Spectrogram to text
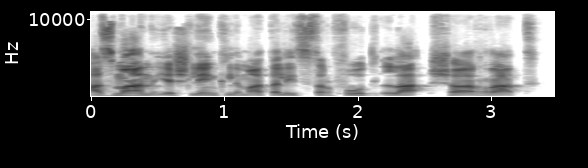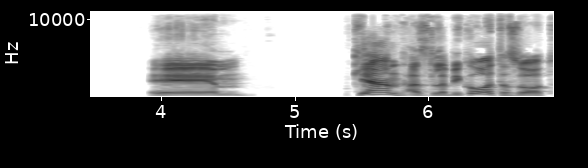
הזמן, יש לינק למטה להצטרפות לשרת. אמ, כן, אז לביקורת הזאת,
